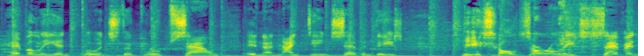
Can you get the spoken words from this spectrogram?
heavily influenced the group's sound in the 1970s. He's also released seven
